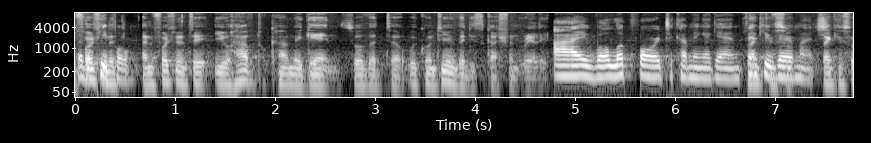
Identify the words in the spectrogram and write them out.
for the people. Unfortunately, you have to come again so that uh, we continue the discussion, really. I will look forward to coming again. Thank, Thank you, you, very much. Thank you so much.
